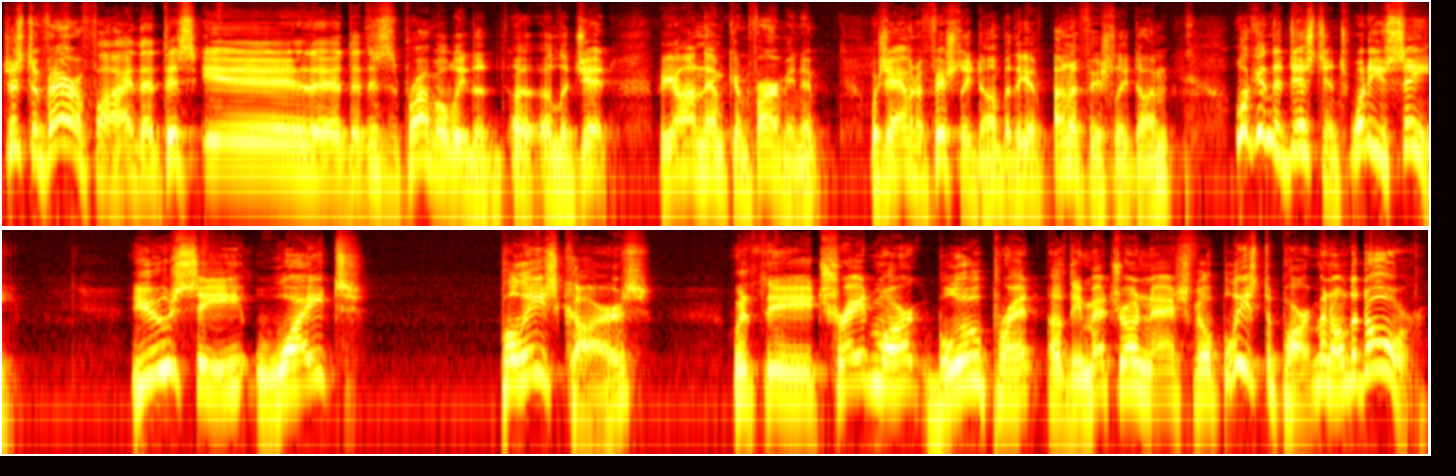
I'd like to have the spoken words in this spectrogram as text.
just to verify that this is uh, that this is probably the, uh, legit beyond them confirming it, which they haven't officially done, but they have unofficially done. Look in the distance. What do you see? You see white police cars with the trademark blueprint of the Metro Nashville Police Department on the door.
